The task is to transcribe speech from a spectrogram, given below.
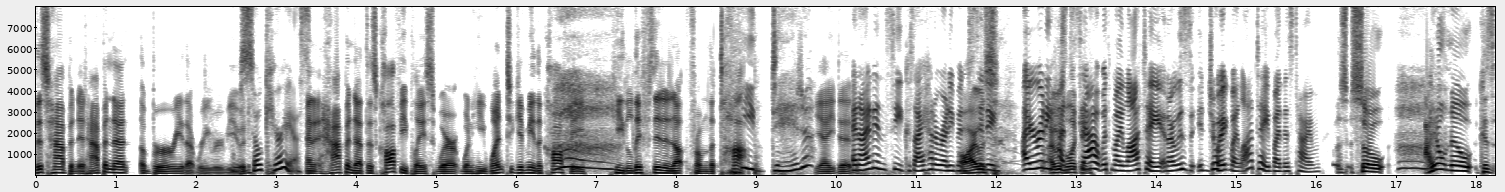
this happened. It happened at a brewery that we I'm reviewed. so curious. and it happened at this coffee place where when he went to give me the coffee, he lifted it up from the top. he did. yeah, he did. And I didn't see because I had already been Oh, I was- sitting. I already I had looking. sat with my latte and I was enjoying my latte by this time. so I don't know because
